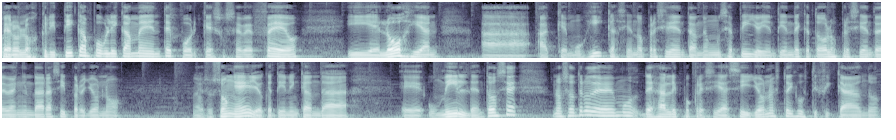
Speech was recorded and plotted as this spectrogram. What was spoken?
Pero los critican públicamente porque eso se ve feo y elogian a, a que Mujica, siendo presidente, anda en un cepillo y entiende que todos los presidentes deben andar así, pero yo no. No, esos son ellos que tienen que andar eh, humilde. Entonces, nosotros debemos dejar la hipocresía. Sí, yo no estoy justificando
